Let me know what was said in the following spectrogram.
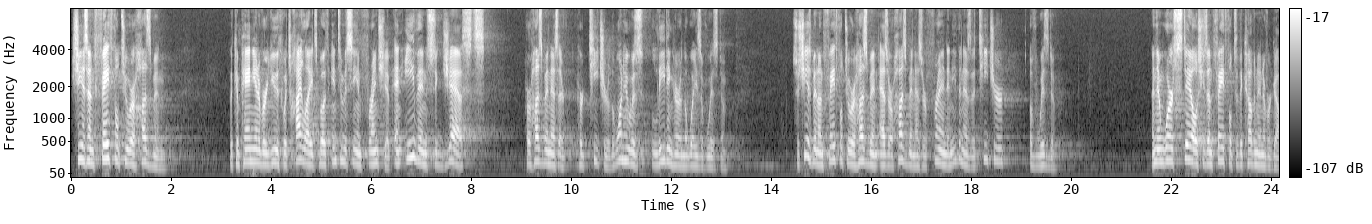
She is unfaithful to her husband the companion of her youth, which highlights both intimacy and friendship, and even suggests her husband as a, her teacher, the one who was leading her in the ways of wisdom. So she has been unfaithful to her husband as her husband, as her friend, and even as the teacher of wisdom. And then, worse still, she's unfaithful to the covenant of her God.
